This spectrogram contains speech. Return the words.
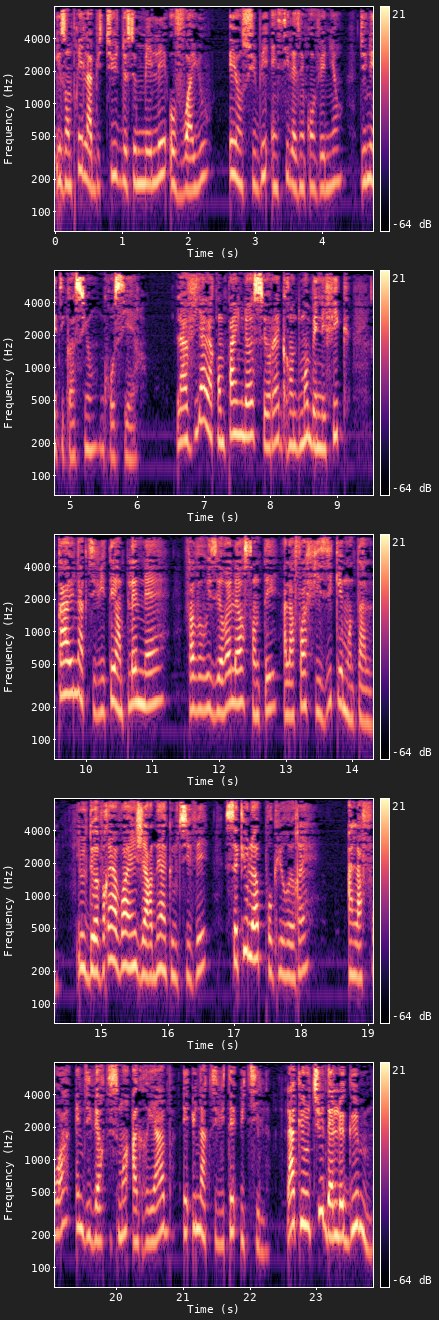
Ils ont pris l'habitude de se mêler aux voyous et ont subi ainsi les inconvénients d'une éducation grossière. La vie à la campagne leur serait grandement bénéfique car une activité en plein air favoriserait leur santé à la fois physique et mentale. Ils devraient avoir un jardin à cultiver, ce qui leur procurerait à la fois un divertissement agréable et une activité utile. La culture des légumes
